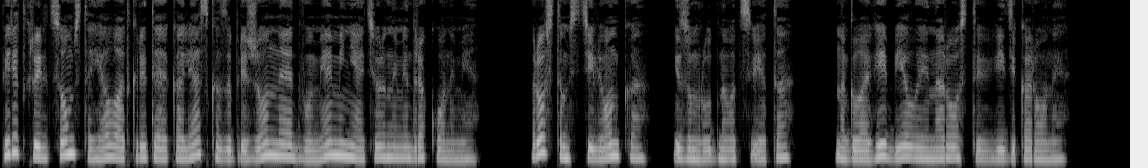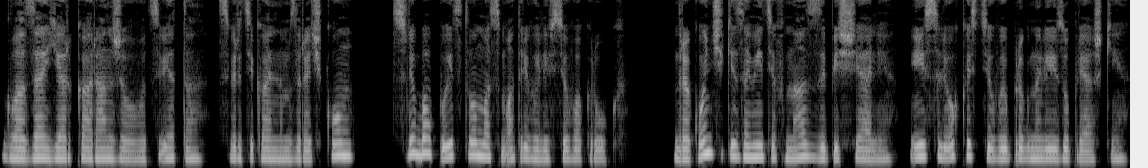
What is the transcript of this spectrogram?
Перед крыльцом стояла открытая коляска, запряженная двумя миниатюрными драконами. Ростом стеленка, изумрудного цвета, на голове белые наросты в виде короны. Глаза ярко-оранжевого цвета, с вертикальным зрачком, с любопытством осматривали все вокруг. Дракончики, заметив нас, запищали и с легкостью выпрыгнули из упряжки.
